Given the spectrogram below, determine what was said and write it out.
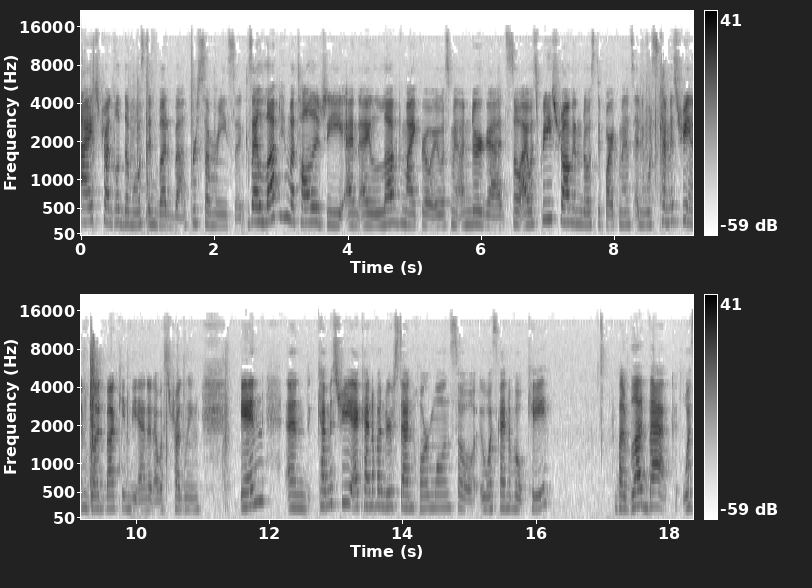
I struggled the most in blood bank for some reason because I loved hematology and I loved micro. It was my undergrad. So I was pretty strong in those departments and it was chemistry and blood bank in the end that I was struggling in. And chemistry, I kind of understand hormones so it was kind of okay but blood bank was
